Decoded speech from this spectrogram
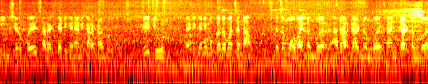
तीनशे रुपये सर त्या ठिकाणी आम्ही कारखाना करतो हे देऊन त्या ठिकाणी मुकदमाचं नाव त्याचा mobile number Aadhaar card number PAN card number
